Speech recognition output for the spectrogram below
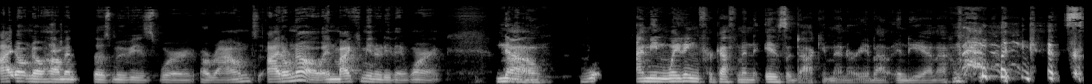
I don't know how many of those movies were around. I don't know. In my community, they weren't. No. I mean, Waiting for Guffman is a documentary about Indiana. Like, it's,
